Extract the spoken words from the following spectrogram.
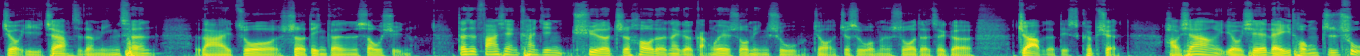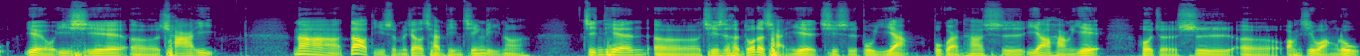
就以这样子的名称来做设定跟搜寻，但是发现看进去了之后的那个岗位说明书，就就是我们说的这个 job 的 description，好像有些雷同之处，又有一些呃差异。那到底什么叫产品经理呢？今天呃，其实很多的产业其实不一样。不管它是医药行业，或者是呃网际网络，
